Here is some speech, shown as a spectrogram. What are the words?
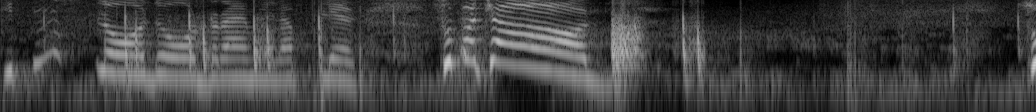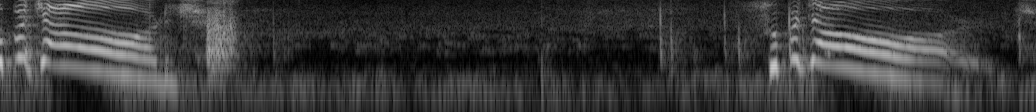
कितनी स्लो दौड़ रहा है मेरा player supercharge supercharge supercharge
